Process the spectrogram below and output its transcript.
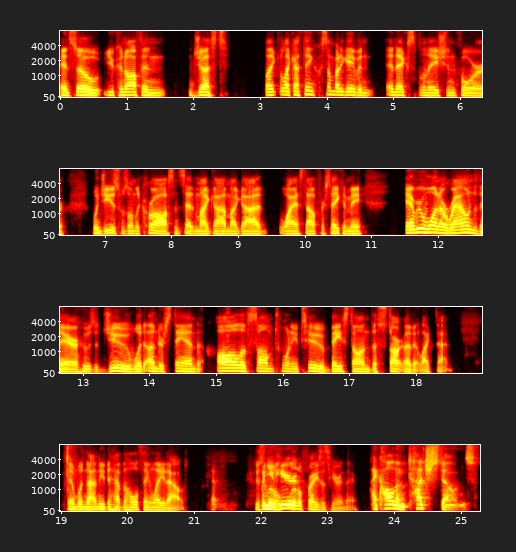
And so you can often just like like I think somebody gave an, an explanation for when Jesus was on the cross and said, My God, my God, why hast thou forsaken me? Everyone around there who's a Jew would understand all of Psalm 22 based on the start of it like that and would not need to have the whole thing laid out. Yep. Just When you hear- little phrases here and there. I call them touchstones.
